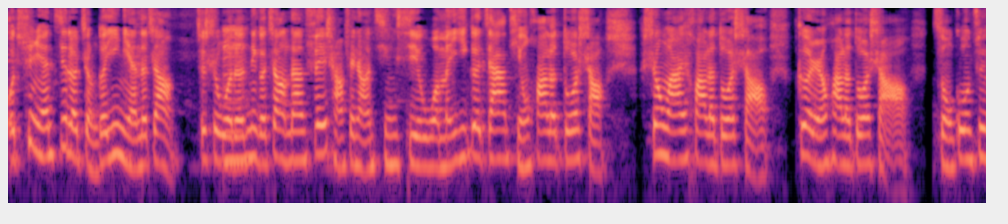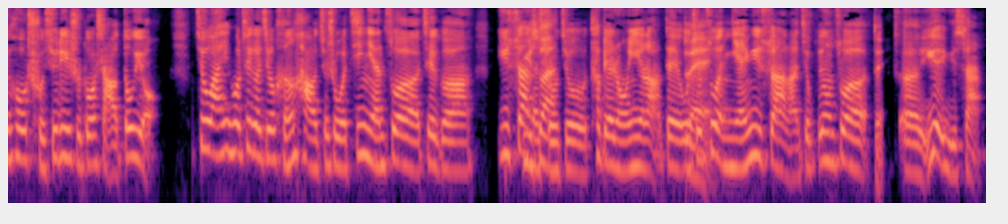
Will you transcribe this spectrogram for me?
我去年记了整个一年的账，就是我的那个账单非常非常清晰。我们一个家庭花了多少，生娃花了多少，个人花了多少，总共最后储蓄率是多少都有。就完以后，这个就很好，就是我今年做这个预算的时候就特别容易了。对我就做年预算了，就不用做对呃月预算。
